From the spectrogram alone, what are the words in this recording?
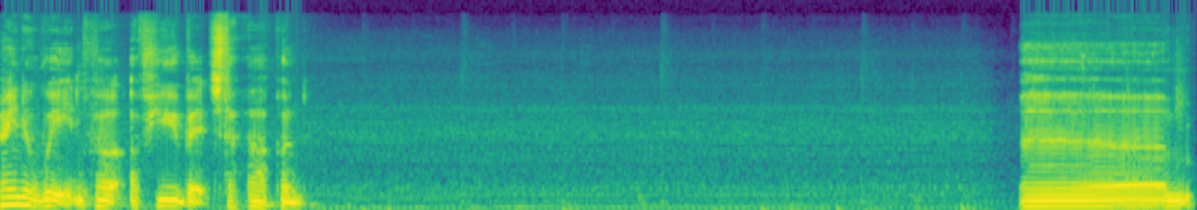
kind of waiting for a few bits to happen. Um,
